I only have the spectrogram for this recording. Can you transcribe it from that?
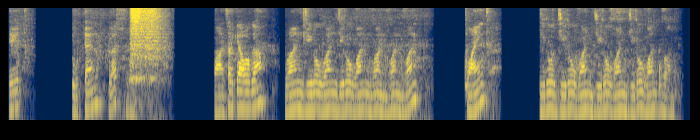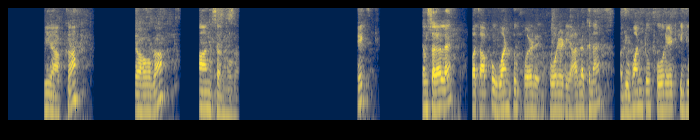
Eight, two, ten plus one. तो आंसर क्या होगा? One zero one zero one one one one point zero zero one zero one zero one one. ये आपका क्या होगा? आंसर होगा। ठीक? एकदम सरल है। बस आपको one two four four eight याद रखना है। और जो वन टू फोर एट की जो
